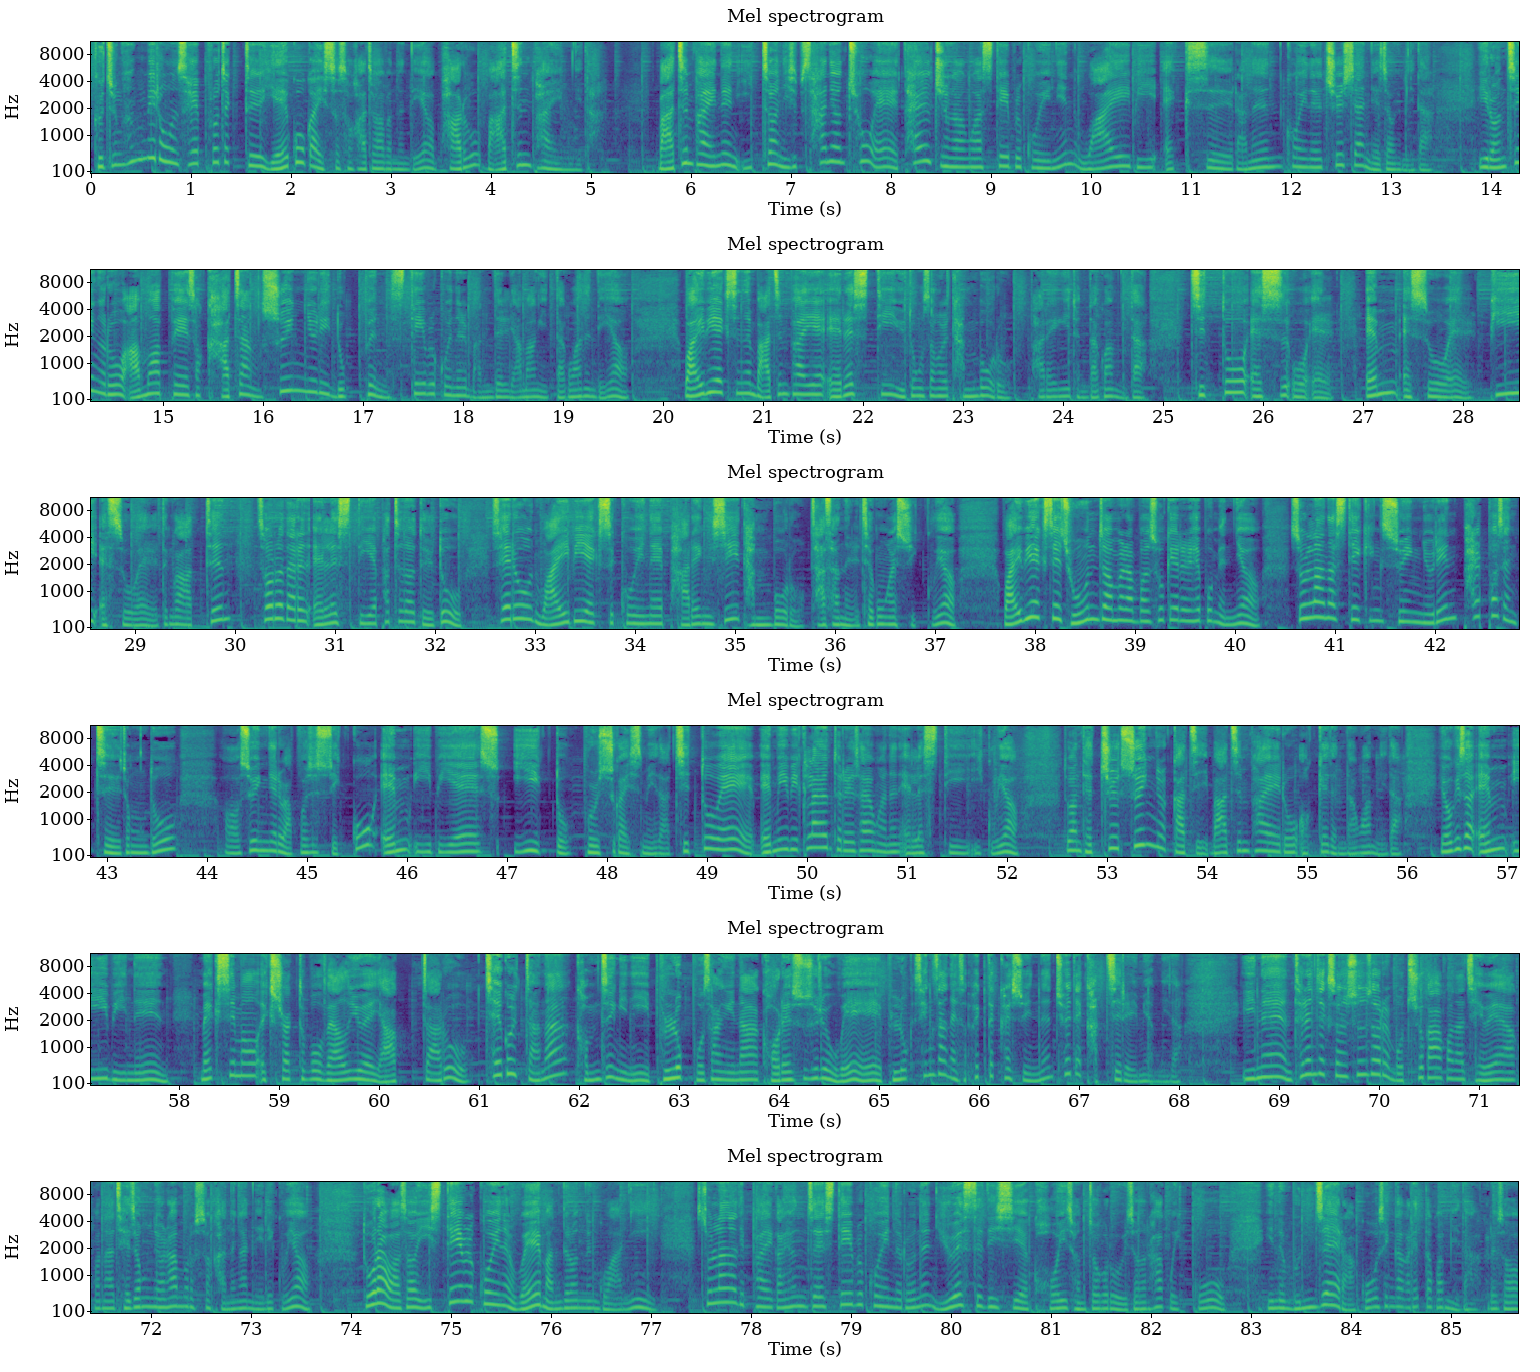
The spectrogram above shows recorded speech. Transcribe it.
그중 흥미로운 새 프로젝트 예고가 있어서 가져와 봤는데요. 바로 MarginFi입니다. MarginFi는 2024년 초에 탈중앙화 스테이블 코인인 YBX라는 코인을 출시할 예정입니다. 이 런칭으로 암호화폐에서 가장 수익률이 높은 스테이블 코인을 만들 야망이 있다고 하는데요. YBX는 MarginFi의 LST 유동성을 담보로 발행이 된다고 합니다. 지토 SOL, MSOL, BSOL 등과 같은 서로 다른 LST의 파트너들도 새로운 YBX 코인의 발행 시 담보로 자산을 제공할 수 있고요. YBX의 좋은 점을 한번 소개를 해보면요. 솔라나 스테이킹 수익률인 8% 정도 어, 수익률을 맛보실 수 있고 MEB의 수, 이익도 볼 수가 있습니다. 지토의 MEB 클라이언트를 사용하는 LST이고요. 또한 대출 수익률까지 MarginFi로 얻게 된다고 합니다. 여기서 MEV는 Maximal Extractable Value의 약자로 채굴자나 검증인이 블록 보상이나 거래 수수료 외에 블록 생산에서 획득할 수 있는 최대 가치를 의미합니다. 이는 transaction 순서를 뭐 추가하거나 제외하거나 재정렬함으로써 가능한 일이고요. 돌아와서 이 스테이블 코인을 왜 만들었는고 하니 Solana DeFi가 현재 스테이블 코인으로는 USDC에 거의 전적으로 의존을 하고 있고 이는 문제라고 생각을 했다고 합니다. 그래서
